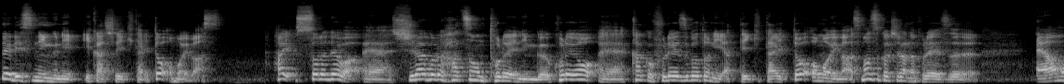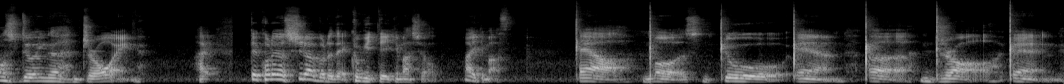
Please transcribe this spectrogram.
でリスニングに生かしていきたいと思います。はいそれでは、えーシラブル発音トレーニング。これを、えー各フレーズごとにやっていきたいと思います。まずこちらのフレーズ。Elmo's doing a drawing. はい。でこれをシラブルで区切っていきましょう。はいいきます。Elmo's doing a drawing.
